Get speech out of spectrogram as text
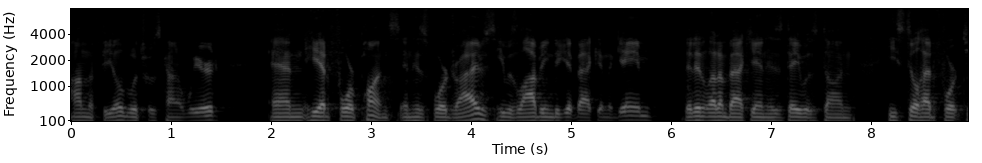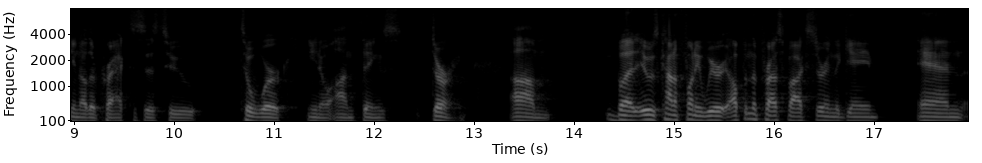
on the field, which was kind of weird. And he had four punts in his four drives. He was lobbying to get back in the game. They didn't let him back in. His day was done. He still had 14 other practices to to work, you know, on things during. Um, but it was kind of funny. We were up in the press box during the game, and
